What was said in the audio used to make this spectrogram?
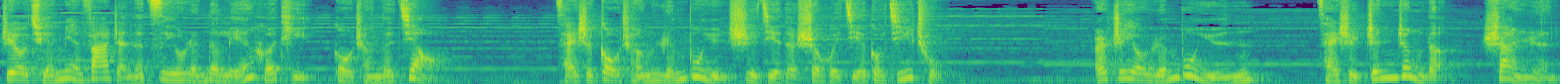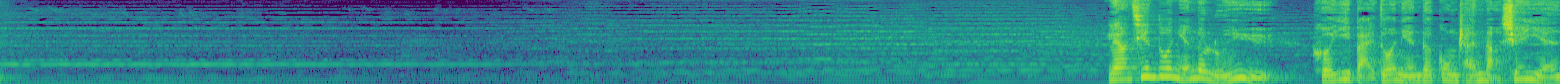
只有全面发展的自由人的联合体构成的教，才是构成人不允世界的社会结构基础。而只有人不允，才是真正的善人。两千多年的《论语》和一百多年的《共产党宣言》，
